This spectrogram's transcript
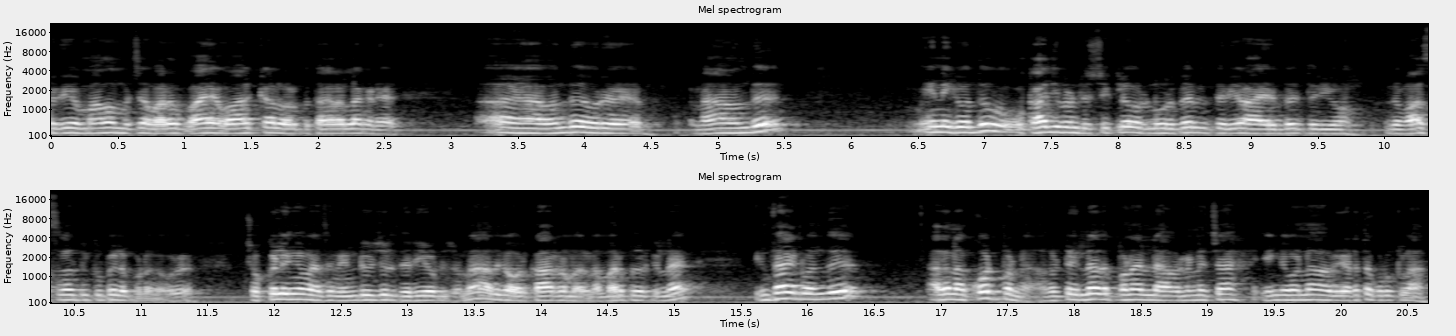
பெரிய மாமன் மச்சான் வர வாய வாய்க்கால் வரப்பு தகரெல்லாம் கிடையாது. வந்து ஒரு நான் வந்து இன்றைக்கி வந்து காஞ்சிபுரம் டிஸ்ட்ரிக்டில் ஒரு நூறு பேருக்கு தெரியும் ஆயிரம் பேருக்கு தெரியும். இந்த வாசலாம் தூக்கி குப்பையில் போடுங்க. ஒரு சொக்கலிங்கம் ஆஸ் அன் இண்டிவிஜுவல் தெரியும் அப்படின்னு சொன்னால் அதுக்கு அவர் காரணம் இல்லை நான் மறுப்பதற்கு இல்லை. இன்ஃபேக்ட் வந்து அதை நான் கோட் பண்ணேன். அவர்கிட்ட இல்லாத பணம் இல்லை. அவர் நினச்சா எங்கே வேணால் அவர் இடத்த கொடுக்கலாம்.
